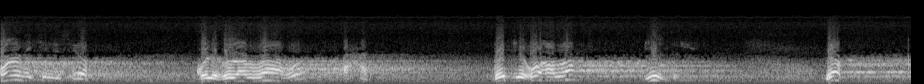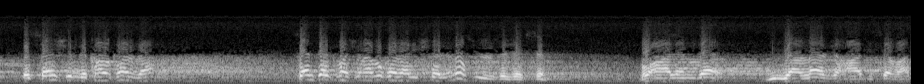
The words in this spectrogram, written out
Onun ikincisi yok. Kul huvallahu ahad. De ki o Allah birdir. Yok. Sen şimdi kalkar da sen tek başına bu kadar işleri nasıl yürüteceksin? Bu alemde milyarlarca hadise var.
